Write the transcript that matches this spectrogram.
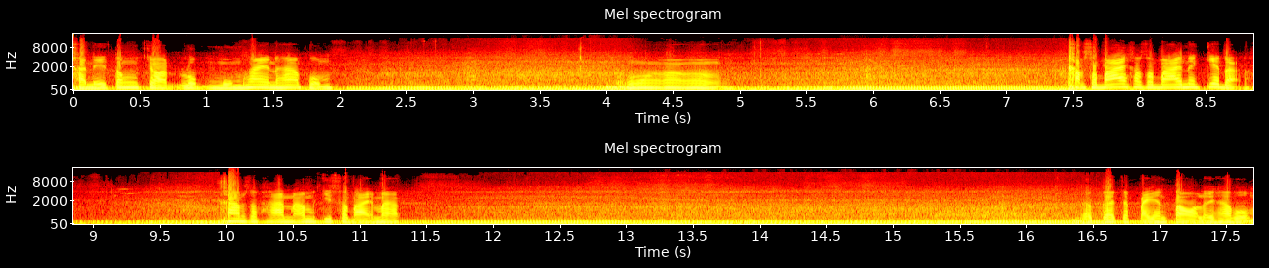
คันนี้ต้องจอดหลบมุมให้นะครับผมอืมขับ สบายขับสบายเนี่ยเกียดอะข้ามสะพานน้ำเมื่อกี้สบายมากแล้วก็จะไปกันต่อเลยครับผม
